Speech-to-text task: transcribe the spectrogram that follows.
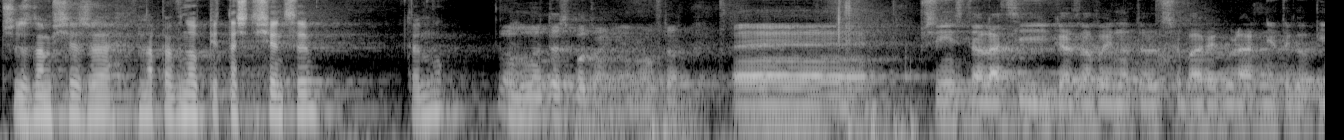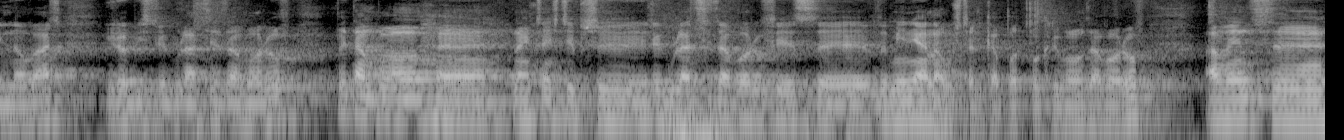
Przyznam się, że na pewno 15 tysięcy temu. No, no to spokojnie, no to e, przy instalacji gazowej no to trzeba regularnie tego pilnować i robić regulację zaworów. Pytam, bo e, najczęściej przy regulacji zaworów jest e, wymieniana uszczelka pod pokrywą zaworów, a więc e,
